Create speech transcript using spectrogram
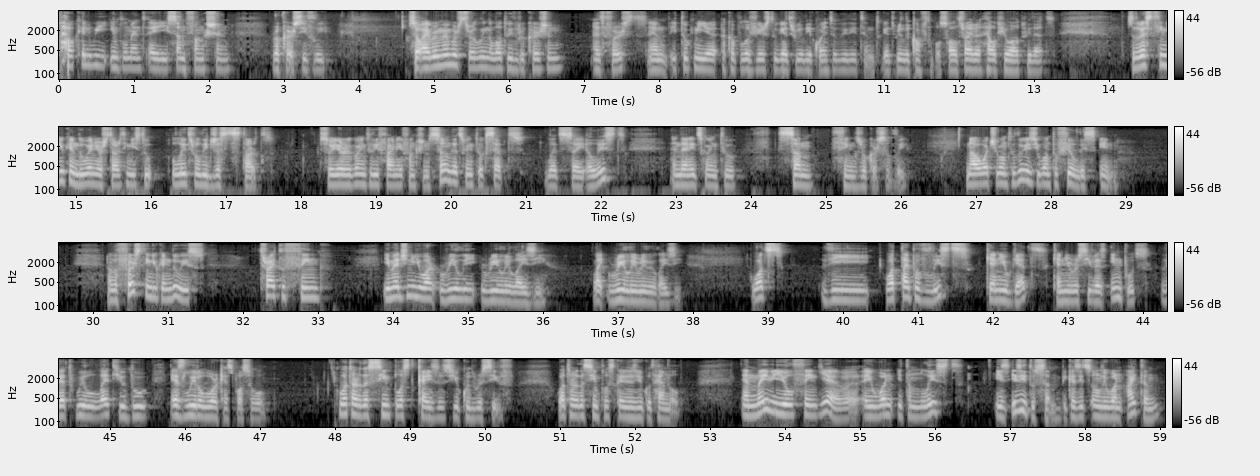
how can we implement a sum function recursively? So I remember struggling a lot with recursion at first, and it took me a, a, couple of years to get really acquainted with it and to get really comfortable. So I'll try to help you out with that. So the best thing you can do when you're starting is to literally just start. So you're going to define a function sum that's going to accept, let's say, a list, and then it's going to sum things recursively. Now what you want to do is you want to fill this in. Now the first thing you can do is try to think, imagine you are really, really lazy. Like really really lazy. What's the what type of lists can you get can you receive as inputs that will let you do as little work as possible? What are the simplest cases you could receive? What are the simplest cases you could handle? And maybe you'll think yeah a one item list is easy to sum because it's only one item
